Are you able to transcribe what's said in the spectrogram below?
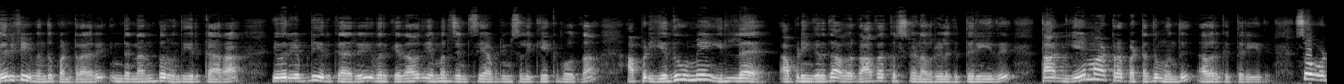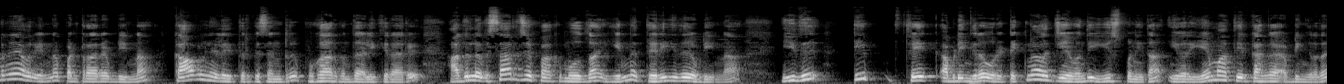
வெரிஃபை வந்து பண்ணுறாரு இந்த நண்பர் வந்து இருக்காரா? இவர் எப்படி இருக்காரு? இவருக்கு ஏதாவது எமர்ஜென்சி அப்படின்னு சொல்லி கேட்கும்போது தான் அப்படி எதுவுமே இல்லை அப்படிங்கிறது அவர் ராதாகிருஷ்ணன் அவர்களுக்கு தெரியுது. தான் ஏமாற்றப்பட்டதும் வந்து அவருக்கு தெரியுது. ஸோ உடனே அவர் என்ன பண்ணுறாரு அப்படின்னா காவல் நிலையத்திற்கு சென்று புகார் வந்து அளிக்கிறாரு. அதில் விசாரித்து பார்க்கும்போது தான் என்ன தெரியுது அப்படின்னா இது டீப் ஃபேக் அப்படிங்கிற ஒரு டெக்னாலஜியை வந்து யூஸ் பண்ணி தான் இவர் ஏமாத்தியிருக்காங்க அப்படிங்கிறத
